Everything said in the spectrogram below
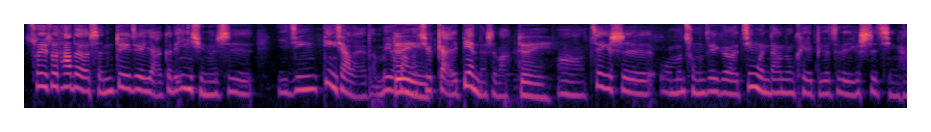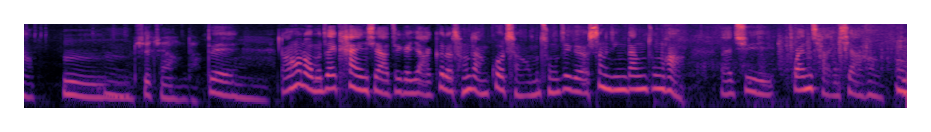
所以说他的神对这个雅各的应许呢是已经定下来的，没有办法去改变的，是吧？对，啊，这个是我们从这个经文当中可以得知的一个事情哈。嗯嗯，是这样的。对，然后呢，我们再看一下这个雅各的成长过程，我们从这个圣经当中哈来去观察一下哈。嗯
